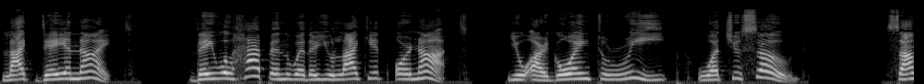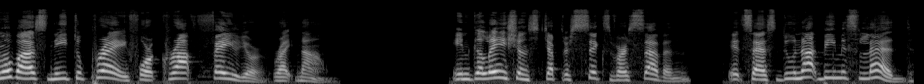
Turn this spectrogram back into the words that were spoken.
Like day and night. They will happen whether you like it or not. You are going to reap what you sowed. Some of us need to pray for crop failure right now. In Galatians chapter 6 verse 7, it says, Do not be misled.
